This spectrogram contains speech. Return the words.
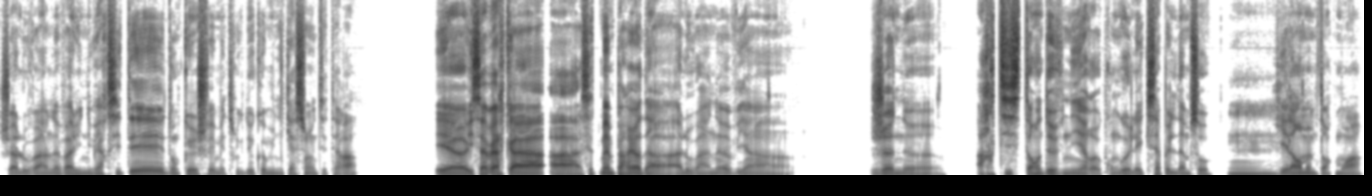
Je suis à Louvain-Neuve à l'université, donc euh, je fais mes trucs de communication, etc. Et il s'avère qu'à à cette même période à, à Louvain-Neuve, il y a un jeune artiste en devenir congolais qui s'appelle Damso Mhm. qui est là en même temps que moi.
